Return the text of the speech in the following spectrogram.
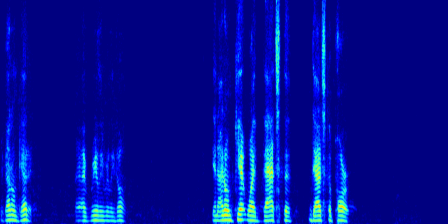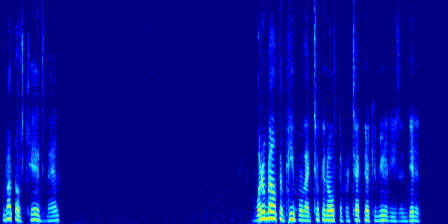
like I don't get it. I really, really don't. And I don't get why that's the that's the part. What about those kids, man? What about the people that took an oath to protect their communities and didn't?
